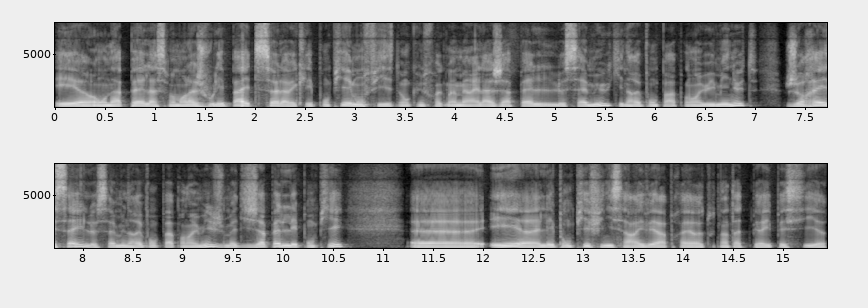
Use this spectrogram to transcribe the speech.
et on appelle à ce moment-là. Je voulais pas être seul avec les pompiers et mon fils. Donc une fois que ma mère est là, j'appelle le SAMU qui ne répond pas pendant 8 minutes. Je réessaye, le SAMU ne répond pas pendant 8 minutes. Je me dis, j'appelle les pompiers et euh, les pompiers finissent arriver après euh, tout un tas de péripéties. euh,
